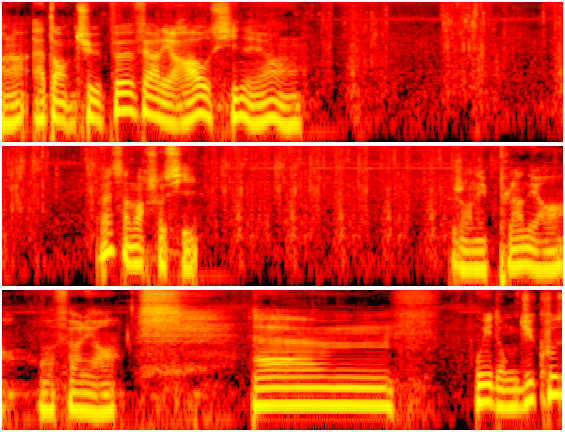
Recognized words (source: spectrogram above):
Voilà. Attends, tu peux faire les rats aussi d'ailleurs. Ouais, ça marche aussi. J'en ai plein des rats. On va faire les rats. Euh, oui, donc du coup...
